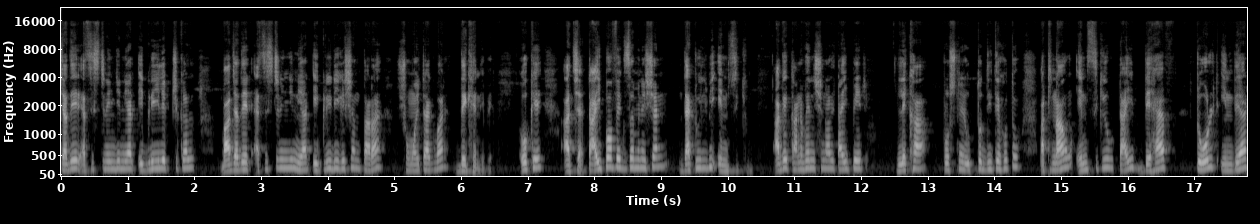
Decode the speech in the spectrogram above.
যাদের অ্যাসিস্ট্যান্ট ইঞ্জিনিয়ার এগ্রি ইলেকট্রিক্যাল বা যাদের অ্যাসিস্ট্যান্ট ইঞ্জিনিয়ার এগ্রি ইরিগেশন তারা সময়টা একবার দেখে নেবে। ওকে আচ্ছা type of examination that will be MCQ আগে কনভেনশনাল টাইপের লেখা প্রশ্নের উত্তর দিতে হতো but now MCQ type they have told in their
